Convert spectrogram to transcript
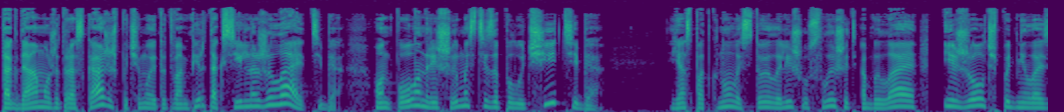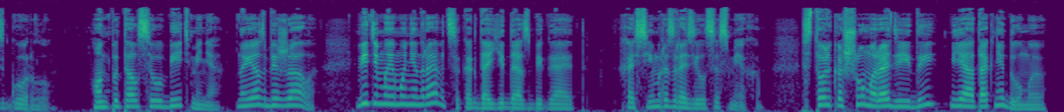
Тогда, может, расскажешь, почему этот вампир так сильно желает тебя? Он полон решимости заполучить тебя». Я споткнулась, стоило лишь услышать об Илае, и желчь поднялась к горлу. Он пытался убить меня, но я сбежала. Видимо, ему не нравится, когда еда сбегает. Хасим разразился смехом. Столько шума ради еды? Я так не думаю.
